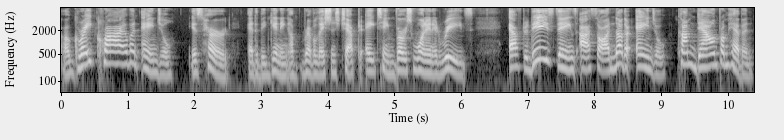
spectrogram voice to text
A great cry of an angel is heard at the beginning of Revelations chapter 18, verse 1, and it reads After these things I saw another angel come down from heaven,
